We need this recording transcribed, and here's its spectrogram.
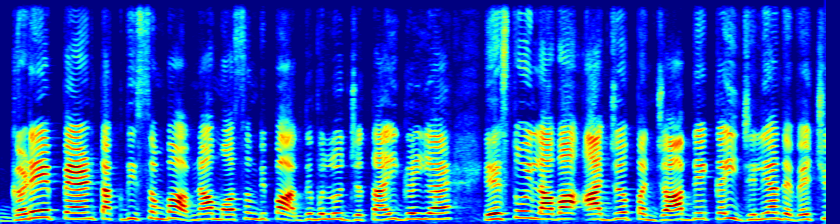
ਗੜੇ ਪੈਣ ਤੱਕ ਦੀ ਸੰਭਾਵਨਾ ਮੌਸਮ ਵਿਭਾਗ ਦੇ ਵੱਲੋਂ ਜਤਾਈ ਗਈ ਹੈ। ਇਸ ਤੋਂ ਇਲਾਵਾ ਅੱਜ ਪੰਜਾਬ ਦੇ ਕਈ ਜ਼ਿਲ੍ਹਿਆਂ ਦੇ ਵਿੱਚ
